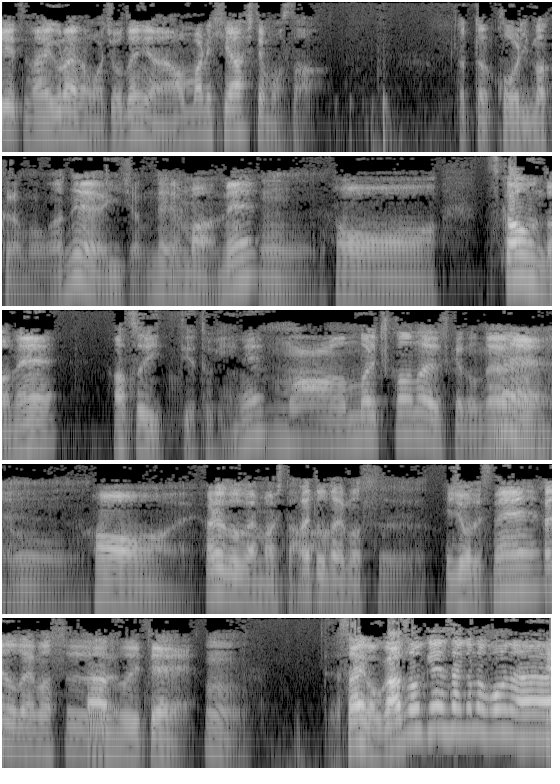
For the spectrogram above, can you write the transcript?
えてないぐらいの方がちょうどいいんじゃない？あんまり冷やしてもさ。だったら氷枕の方がね、いいじゃんね。まあうね。ん。ああ、使うんだね。暑いっていう時にね。まあ、あんまり使わないですけどね。ねうん。はーい。ありがとうございました。ありがとうございまます。あ以上ですね。りがとうございます。さあ続いて、うん。最後画像検索のコーナー。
